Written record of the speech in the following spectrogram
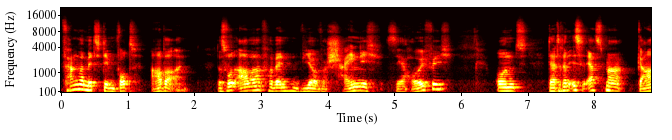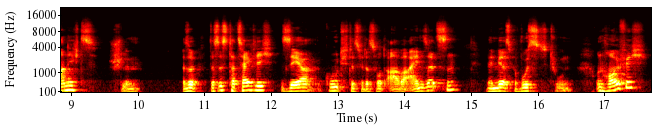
Fangen wir mit dem Wort aber an. Das Wort aber verwenden wir wahrscheinlich sehr häufig und da drin ist erstmal gar nichts schlimm. Also das ist tatsächlich sehr gut, dass wir das Wort aber einsetzen, wenn wir es bewusst tun. Und häufig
